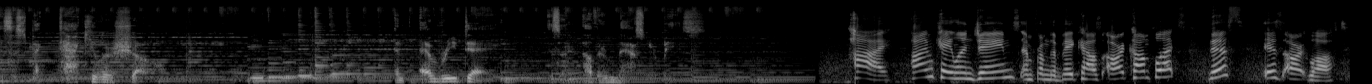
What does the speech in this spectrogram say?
is a spectacular show. And every day is another masterpiece. Hi, I'm Kalyn James, and from the Bakehouse Art Complex, this is Art Loft.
